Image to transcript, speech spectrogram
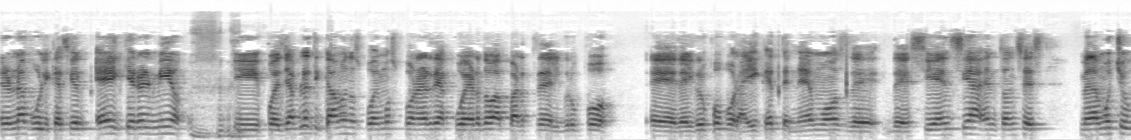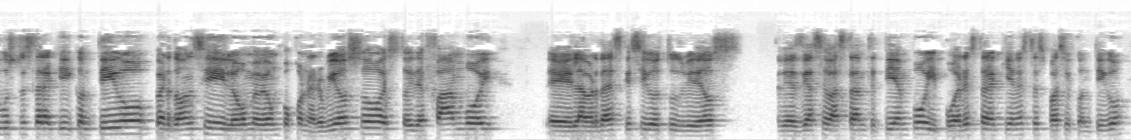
en una publicación, hey, quiero el mío. Y pues ya platicamos, nos podemos poner de acuerdo, aparte del grupo, eh, del grupo por ahí que tenemos de, de ciencia. Entonces, me da mucho gusto estar aquí contigo. Perdón si luego me veo un poco nervioso. Estoy de fanboy. Eh, la verdad es que sigo tus videos desde hace bastante tiempo y poder estar aquí en este espacio contigo,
